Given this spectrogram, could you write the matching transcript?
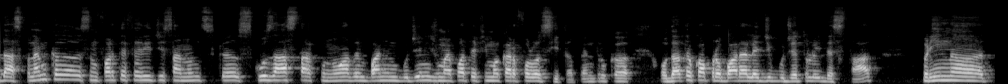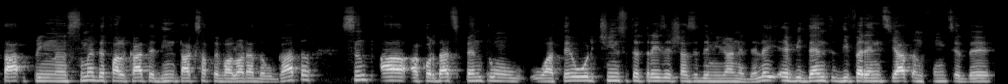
Da, spuneam că sunt foarte fericit să anunț că scuza asta cu nu avem bani în buget nici nu mai poate fi măcar folosită. Pentru că odată cu aprobarea legii bugetului de stat, prin, ta, prin sume defalcate din taxa pe valoare adăugată, sunt acordați pentru UAT-uri 536 de milioane de lei, evident diferențiat în funcție de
